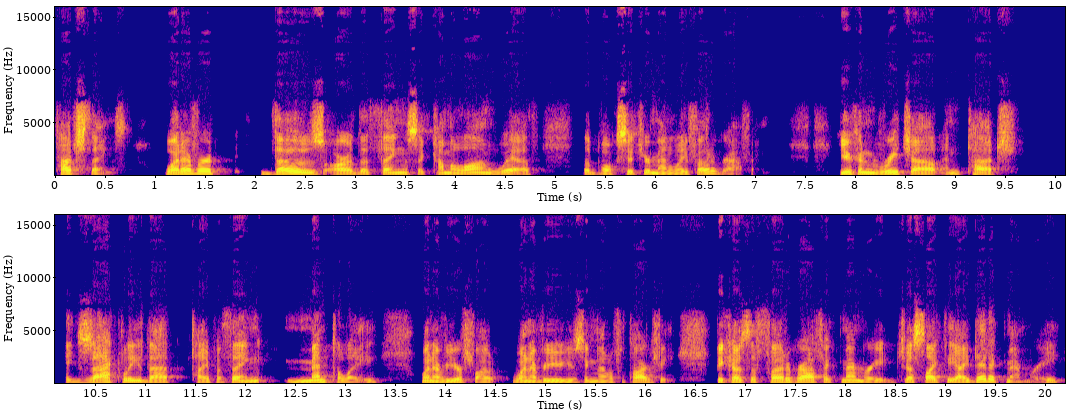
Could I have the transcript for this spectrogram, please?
touch things. Whatever those are the things that come along with the books that you're mentally photographing. You can reach out and touch exactly that type of thing mentally whenever you're pho- whenever you're using mental photography because the photographic memory just like the eidetic memory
